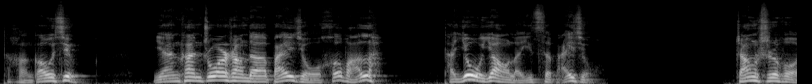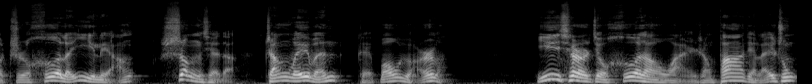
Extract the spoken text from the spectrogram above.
他很高兴。眼看桌上的白酒喝完了，他又要了一次白酒。张师傅只喝了一两，剩下的张维文给包圆了，一气儿就喝到晚上八点来钟，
